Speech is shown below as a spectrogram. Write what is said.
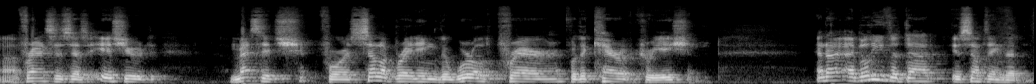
Uh, Francis has issued a message for celebrating the world prayer for the care of creation. And I, I believe that that is something that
